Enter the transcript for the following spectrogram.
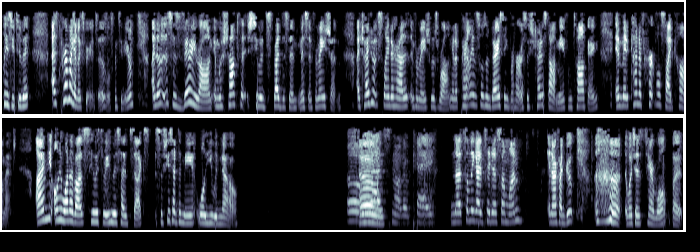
Please YouTube it. As per my own experiences, let's continue. I know that this is very wrong and was shocked that she would spread this misinformation. I tried to explain to her how this information was wrong and apparently this was embarrassing for her so she tried to stop me from talking and made a kind of hurtful side comment. I'm the only one of us who is three who has had sex, so she said to me, well you would know. Oh, Oh. that's not okay. And that's something I'd say to someone in our friend group, which is terrible, but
